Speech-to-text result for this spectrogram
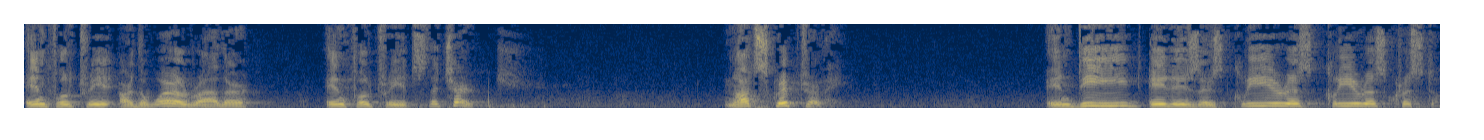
infiltrate, or the world rather, infiltrates the church. Not scripturally. Indeed, it is as clear as clear as crystal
